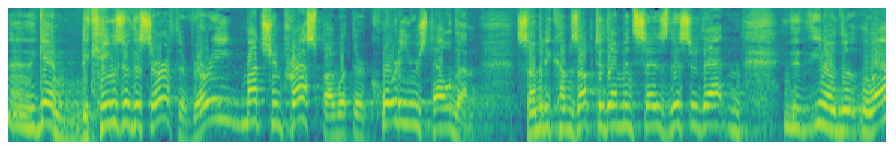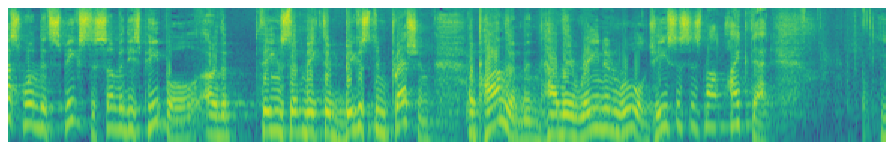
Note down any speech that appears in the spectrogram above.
And again, the kings of this earth are very much impressed by what their courtiers tell them. Somebody comes up to them and says this or that, and you know, the, the last one that speaks to some of these people are the things that make their biggest impression upon them and how they reign and rule. Jesus is not like that. He,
